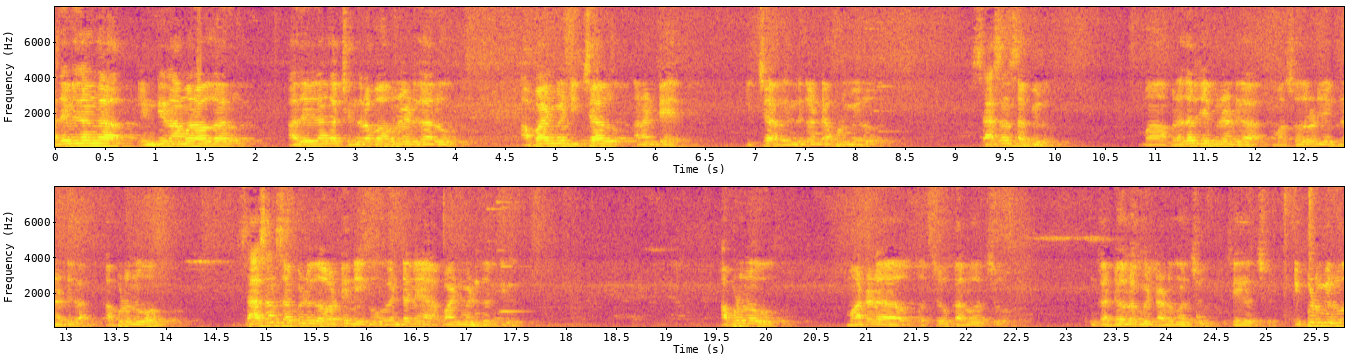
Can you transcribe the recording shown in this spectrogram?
అదేవిధంగా ఎన్టీ రామారావు గారు అదేవిధంగా చంద్రబాబు నాయుడు గారు అపాయింట్మెంట్ ఇచ్చారు అని అంటే ఇచ్చారు. ఎందుకంటే అప్పుడు మీరు శాసనసభ్యులు. మా బ్రదర్ చెప్పినట్టుగా మా సోదరుడు చెప్పినట్టుగా అప్పుడు నువ్వు శాసనసభ్యుడు కాబట్టి నీకు వెంటనే అపాయింట్మెంట్ దొరికింది. అప్పుడు నువ్వు మాట్లాడవచ్చు కలవచ్చు ఇంకా డెవలప్మెంట్ అడగవచ్చు చేయవచ్చు. ఇప్పుడు మీరు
